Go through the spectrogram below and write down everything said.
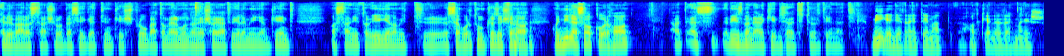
előválasztásról beszélgettünk, és próbáltam elmondani a saját véleményemként. Aztán itt a végén, amit összehordtunk közösen, a, hogy mi lesz akkor, ha, Hát ez részben elképzelt történet. Még egyetlen egy témát hadd kérdezzek meg, és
